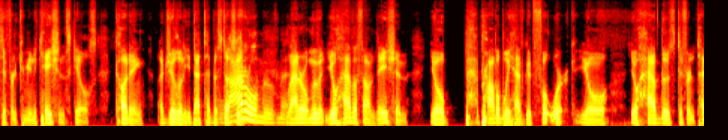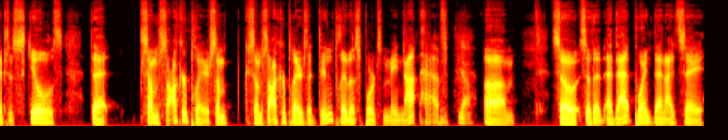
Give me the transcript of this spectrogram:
different communication skills, cutting, agility, that type of stuff. So lateral movement. lateral movement, you'll have a foundation. You'll p- probably have good footwork. You'll you'll have those different types of skills that some soccer players, some some soccer players that didn't play those sports may not have. Yeah. Um. So so that at that point, then I'd say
